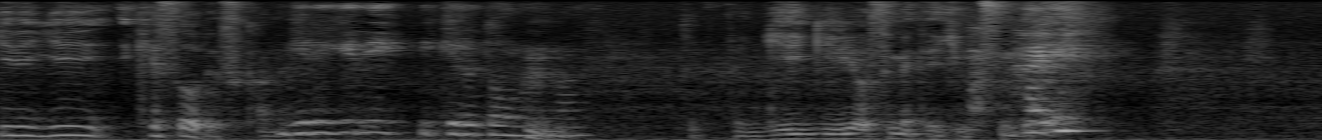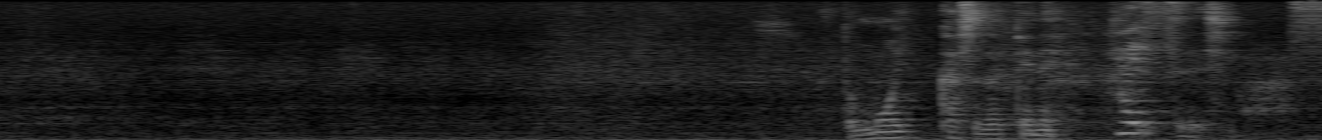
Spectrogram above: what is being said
ギリギリいけそうですかね？ギリギリいけると思います、ちょっとギリギリを攻めていきますんで、はいともう一箇所だけね、はい。失礼します。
